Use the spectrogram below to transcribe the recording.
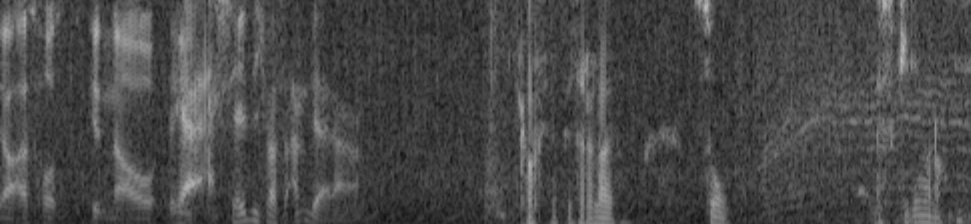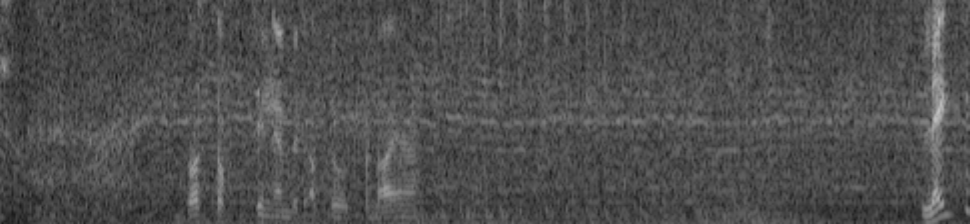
Ja, als Host, genau. Ja, stell dich was an, Werner. Kauf dir eine bessere Leitung. So. Das geht immer noch nicht. Du hast doch 10 Mbit Upload, von daher. Lenk, du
